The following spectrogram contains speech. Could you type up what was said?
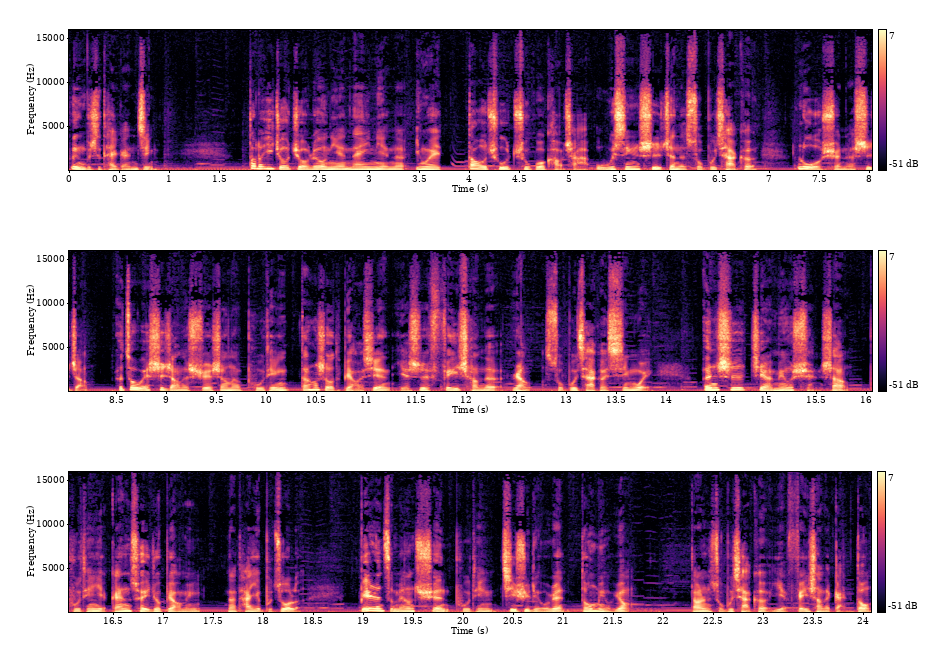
并不是太干净。到了一九九六年那一年呢，因为到处出国考察、无心市政的索布恰克落选了市长。而作为市长的学生呢，普廷当时的表现也是非常的让索布恰克欣慰。恩师既然没有选上，普廷也干脆就表明，那他也不做了。别人怎么样劝普廷继续留任都没有用。当然，索布恰克也非常的感动，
